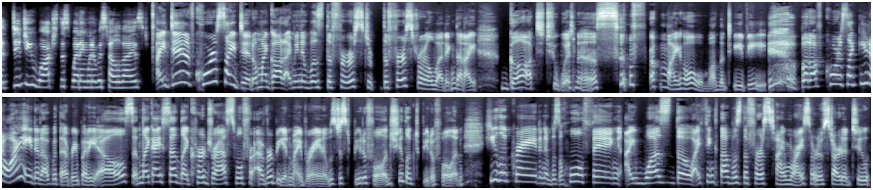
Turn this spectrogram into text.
but did you watch this wedding when it was televised? I did, of course I did. Oh my god. I mean it was the first the first royal wedding that I got to witness from my home on the TV. But of course, like, you know, I ate it up with everybody else. And like I said, like her dress will forever be in my brain. It was just beautiful and she looked beautiful and he looked great and it was a whole thing. I was though, I think that was the first time where I sort of started to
